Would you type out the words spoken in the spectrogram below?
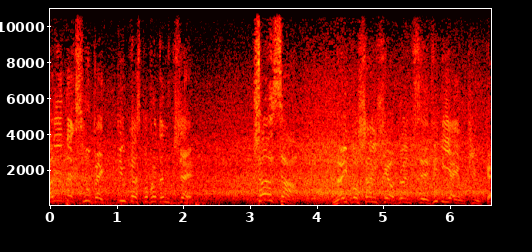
ale jednak słupek. Piłka z powrotem w grze. Szansa! No i po szansie obrońcy wybijają piłkę.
